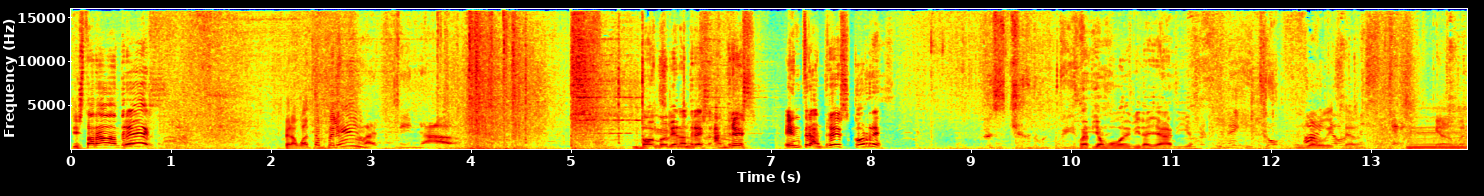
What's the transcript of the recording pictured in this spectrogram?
Y está nada, Andrés. Pero aguanta un pelín. Muy bien, Andrés. Andrés, entra, Andrés, corre. Voy a pillar un huevo de vida ya, tío. Un huevo viciado. Mm,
